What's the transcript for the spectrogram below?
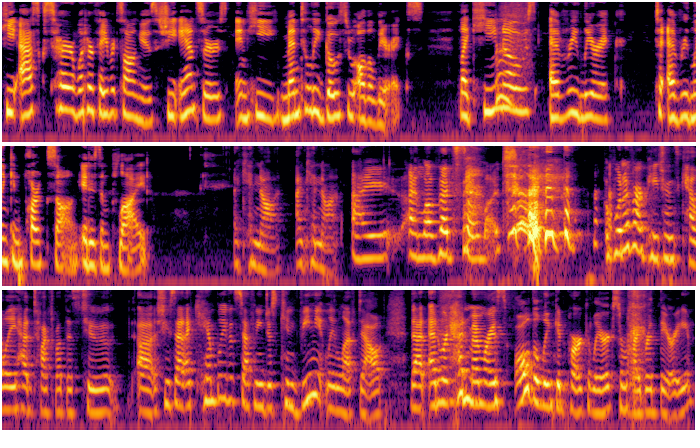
He asks her what her favorite song is. She answers, and he mentally goes through all the lyrics. Like he knows every lyric to every Linkin Park song. It is implied. I cannot. I cannot. I I love that so much. One of our patrons, Kelly, had talked about this too. Uh, she said, I can't believe that Stephenie just conveniently left out that Edward had memorized all the Linkin Park lyrics from Hybrid Theory.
